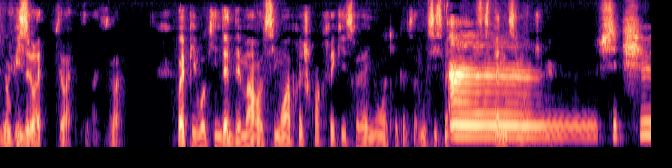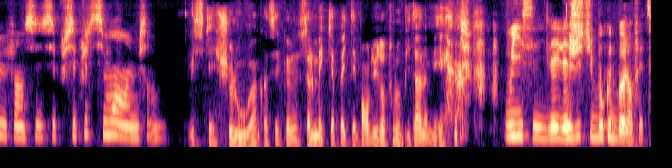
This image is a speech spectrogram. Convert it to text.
Oui, Walking c'est Dead. vrai, c'est vrai, c'est vrai, c'est vrai. Ouais, puis Walking Dead démarre euh, six mois après, je crois que qu'il se réveille, non, un truc comme ça, ou six semaines. Six semaines ou six mois, je sais plus. Euh, je sais plus, enfin, c'est, plus- de six mois, hein, il me semble. Oui, ce qui est chelou, hein, quoi. C'est que le seul mec qui a pas été pendu dans tout l'hôpital, mais Oui, c'est, il a, il a juste eu beaucoup de bol, en fait.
